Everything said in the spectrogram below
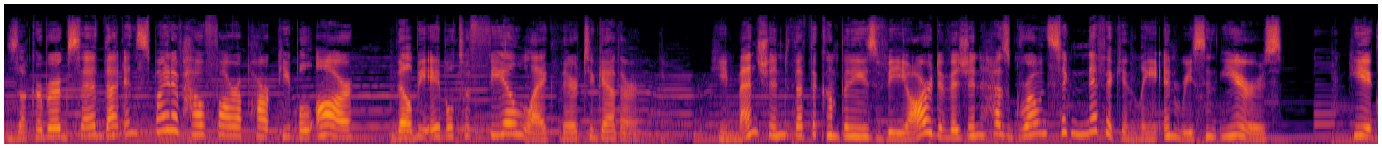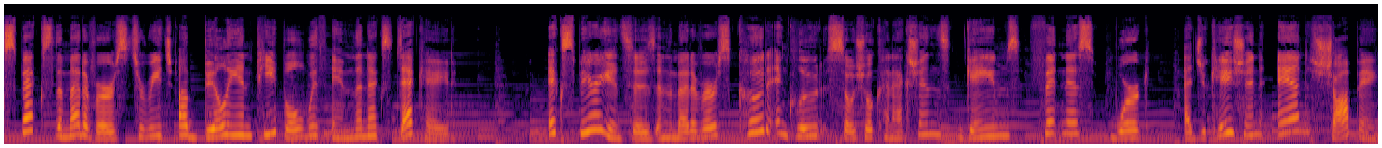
Zuckerberg said that in spite of how far apart people are, they'll be able to feel like they're together. He mentioned that the company's VR division has grown significantly in recent years. He expects the metaverse to reach a billion people within the next decade. Experiences in the metaverse could include social connections, games, fitness, work, education, and shopping.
